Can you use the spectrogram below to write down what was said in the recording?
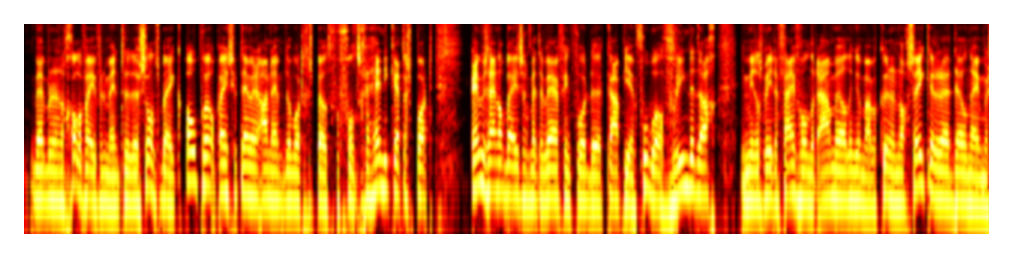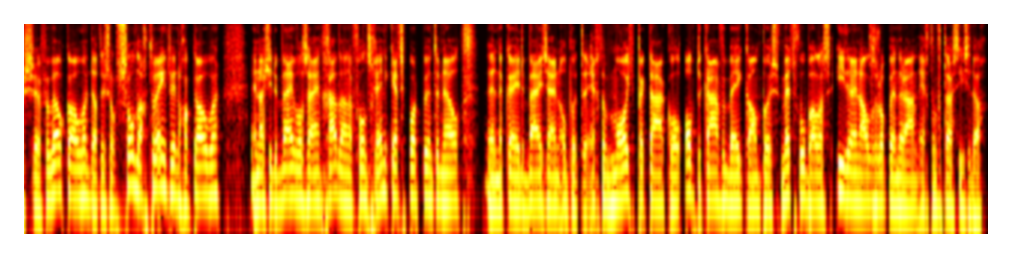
We hebben een golfevenement, de Sonsbeek Open op 1 september in Arnhem. Daar wordt gespeeld voor Fonds Gehandicaptersport. En we zijn al bezig met de werving voor de KPN Voetbal Vriendendag. Inmiddels meer dan 500 aanmeldingen, maar we kunnen nog zeker eh, deelnemers verwelkomen. Dat is op zondag 22 oktober. En als je erbij wil zijn, ga dan naar fondsgehandicapsport.nl. En dan kan je erbij zijn op het echt een mooi spektakel op de KVB campus. Met voetballers, iedereen alles erop en eraan. Echt een fantastische dag.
